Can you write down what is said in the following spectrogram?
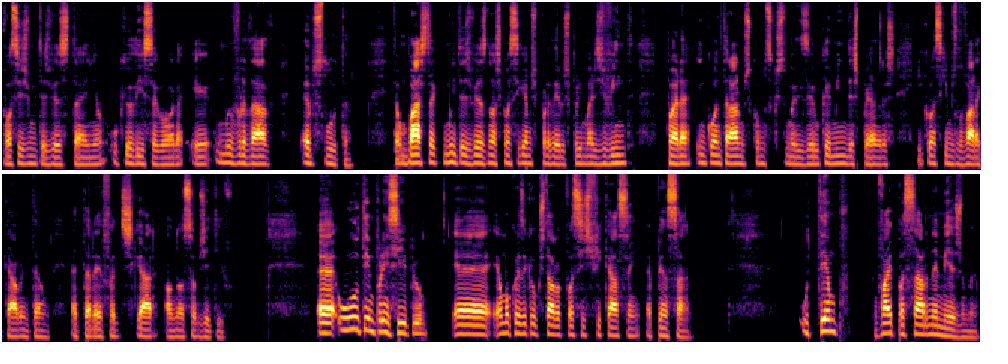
vocês muitas vezes tenham, o que eu disse agora é uma verdade absoluta. Então basta que muitas vezes nós consigamos perder os primeiros 20 para encontrarmos, como se costuma dizer, o caminho das pedras e conseguimos levar a cabo então a tarefa de chegar ao nosso objetivo. Uh, o último princípio uh, é uma coisa que eu gostava que vocês ficassem a pensar. O tempo vai passar na mesma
